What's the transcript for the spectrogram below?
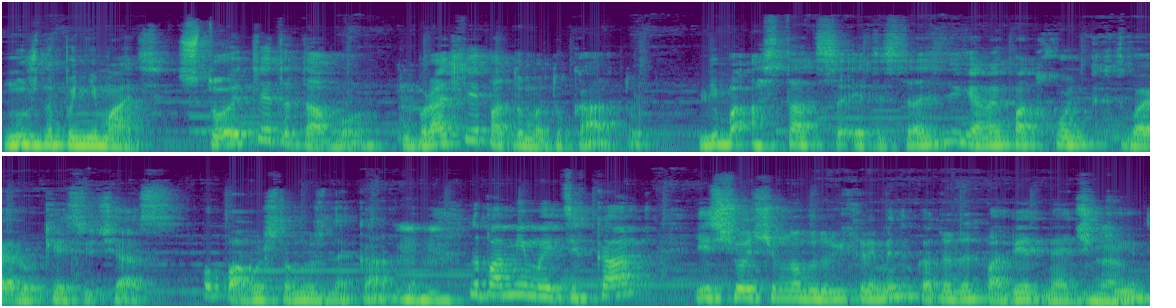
нужно понимать, стоит ли это того, убрать ли потом эту карту, либо остаться этой стратегией, она подходит к твоей руке сейчас. Опа, вышла нужная карта. Mm-hmm. Но помимо этих карт, есть еще очень много других элементов, которые дают победные очки. Yeah.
